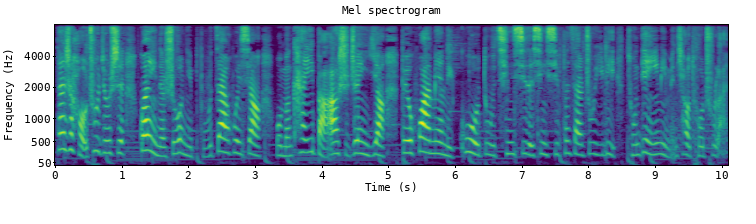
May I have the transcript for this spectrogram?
但是好处就是，观影的时候你不再会像我们看一百二十帧一样。被画面里过度清晰的信息分散注意力，从电影里面跳脱出来。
